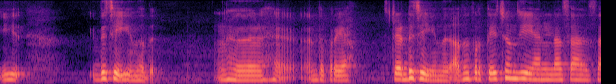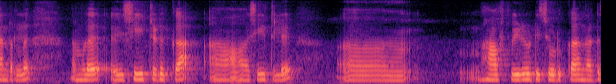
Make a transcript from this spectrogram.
ഈ ഇത് ചെയ്യുന്നത്. എന്താ പറയുക സ്റ്റഡ് ചെയ്യുന്നത്. അത് പ്രത്യേകിച്ചൊന്നും ചെയ്യാനില്ല. സെന്ററിൽ നമ്മൾ ഷീറ്റ് എടുക്കുക. ഷീറ്റിൽ ഹാഫ് വീട് ഒട്ടിച്ച് കൊടുക്കുക. എന്നിട്ട്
